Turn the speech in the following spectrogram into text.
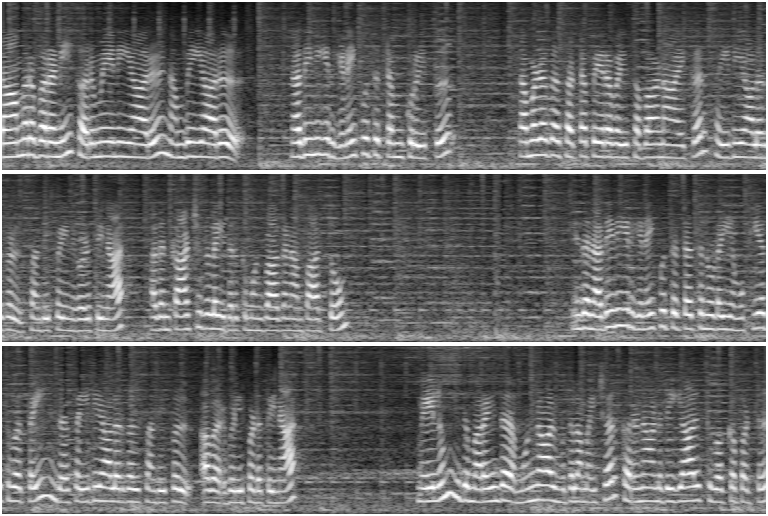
தாமிரபரணி கருமேனியாறு நம்பியாறு நதிநீர் இணைப்பு திட்டம் குறித்து தமிழக சட்டப்பேரவை சபாநாயகர் செய்தியாளர்கள் சந்திப்பை நிகழ்த்தினார். அதன் காட்சிகளை இதற்கு முன்பாக நாம் பார்த்தோம். இந்த நதிநீர் இணைப்பு திட்டத்தினுடைய முக்கியத்துவத்தை இந்த செய்தியாளர்கள் சந்திப்பில் அவர் வெளிப்படுத்தினார். மேலும் இது மறைந்த முன்னாள் முதலமைச்சர் கருணாநிதியால் துவக்கப்பட்டு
